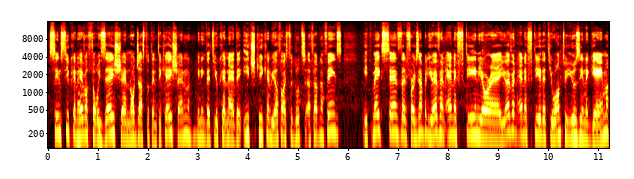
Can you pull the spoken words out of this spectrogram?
since you can have authorization not just authentication meaning that you can uh, that each key can be authorized to do certain things it makes sense that for example you have an NFT in your uh, you have an NFT that you want to use in a game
